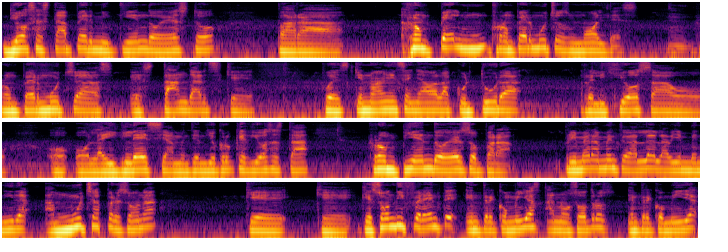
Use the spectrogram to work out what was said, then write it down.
Dios está permitiendo esto para romper, romper muchos moldes, Mm, romper muchas estándares que, pues, que no han enseñado la cultura religiosa o, o- o la iglesia, ¿me entiendes? Yo creo que Dios está rompiendo eso para, primeramente, darle la bienvenida a muchas personas que, que, que son diferentes, entre comillas, a nosotros, entre comillas,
